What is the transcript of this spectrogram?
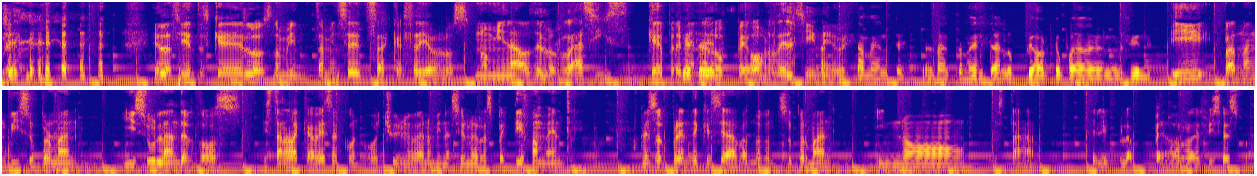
La siguiente es que los también se salieron los nominados de los Razzies que premian a lo peor del cine. Exactamente, exactamente, a lo peor que puede haber en el cine. Y Batman v Superman y Zoolander 2 están a la cabeza con 8 y 9 nominaciones respectivamente. Me sorprende que sea Batman contra Superman y no esta película pedorra de Suicide Squad.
